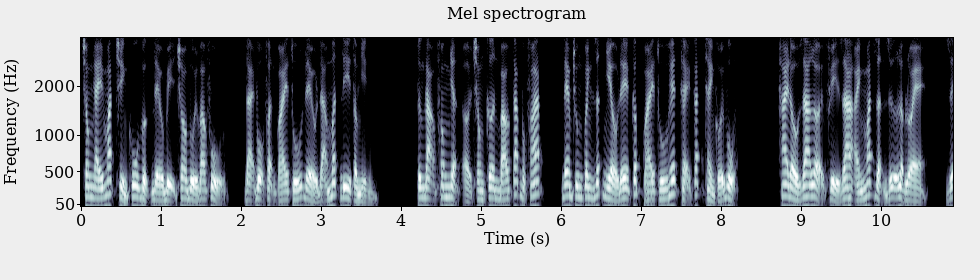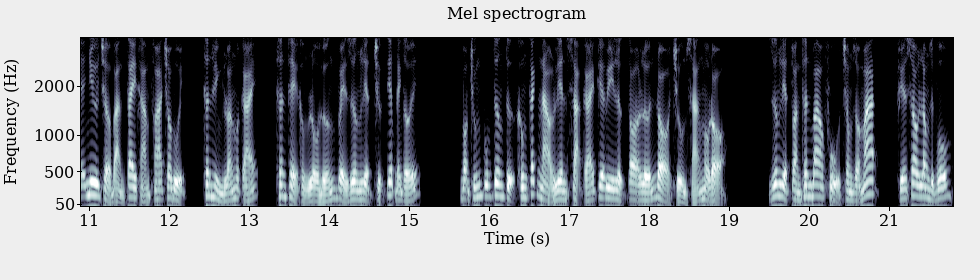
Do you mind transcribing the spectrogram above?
Trong nháy mắt chỉnh khu vực đều bị cho bụi bao phủ, đại bộ phận quái thú đều đã mất đi tầm nhìn từng đạo phong nhận ở trong cơn báo táp bộc phát, đem chung quanh rất nhiều đê cấp quái thú hết thể cắt thành khối vụn. Hai đầu da lợi phỉ ra ánh mắt giận dữ lập lòe, dễ như chở bàn tay khám phá cho bụi, thân hình loáng một cái, thân thể khổng lồ hướng về dương liệt trực tiếp đánh tới. Bọn chúng cũng tương tự không cách nào liên xạ cái kia uy lực to lớn đỏ chùm sáng màu đỏ. Dương liệt toàn thân bao phủ trong gió mát, phía sau long rực vỗ,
